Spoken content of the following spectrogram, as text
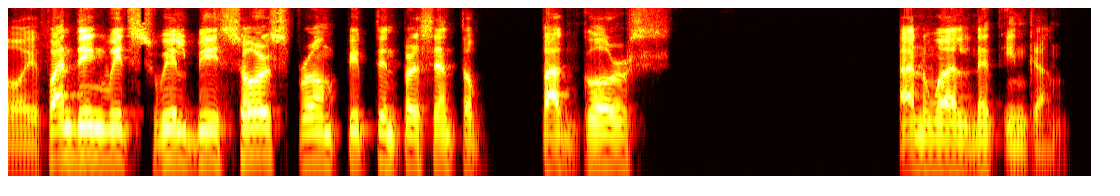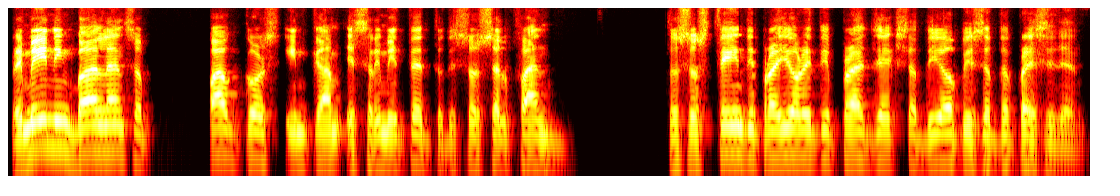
O a funding which will be sourced from 15% of PAGCOR's annual net income. Remaining balance of PAGCOR's income is remitted to the social fund to sustain the priority projects of the Office of the President.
